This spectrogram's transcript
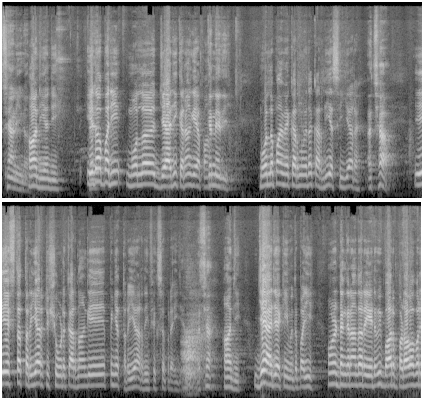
ਸਿਆਣੀ ਗੱਲ। ਹਾਂਜੀ ਹਾਂਜੀ। ਇਹਦਾ ਭਾਜੀ ਮੁੱਲ ਜਾਇਜ਼ ਹੀ ਕਰਾਂਗੇ ਆਪਾਂ। ਕਿੰਨੇ ਦੀ? ਮੁੱਲ ਭਾਵੇਂ ਕਰਨ ਨੂੰ ਇਹਦਾ ਕਰ ਲਈ 80000 ਅੱਛਾ। ਇਹ 77000 ਚ ਛੋੜ ਕਰ ਦਾਂਗੇ 75000 ਦੀ ਫਿਕਸ ਪ੍ਰਾਈਸ ਹੈ ਅੱਛਾ। ਹਾਂਜੀ। ਜਾਇਜ਼ ਹੈ ਕੀਮਤ ਭਾਜੀ। ਹੁਣ ਡੰਗਰਾਂ ਦਾ ਰੇਟ ਵੀ ਬਾਹਰ ਬੜਾ ਵਾ ਪਰ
